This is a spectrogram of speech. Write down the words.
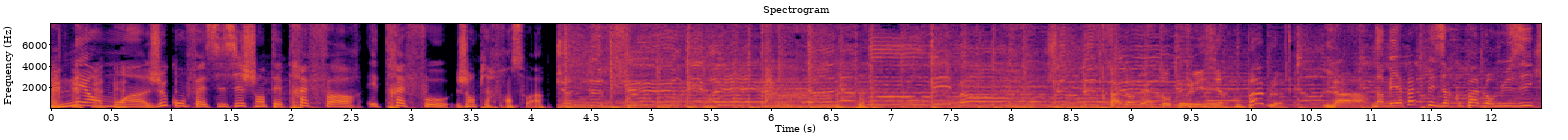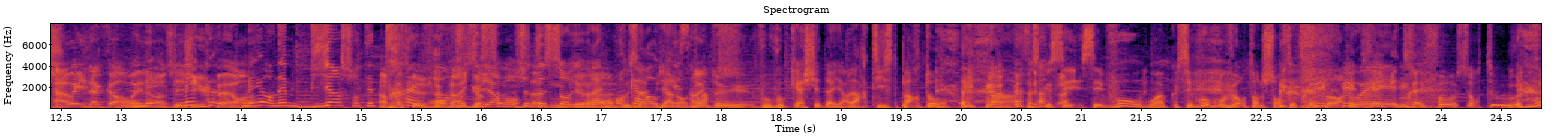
Néanmoins, je confesse ici chanter très fort et très faux Jean-Pierre François. Ah non, mais attendez. Plaisir coupable Là, Non, mais il n'y a pas de plaisir coupable en musique. Ah oui, d'accord. ouais, mais, non, j'ai mais j'ai eu peur. hein. mais on aime bien chanter Ah, très je fort. Je te, je survivrai. euh, en on vous bien entendu. Vous vous cachez derrière l'artiste, pardon. Hein, parce que c'est c'est vous, moi, que c'est vous qu'on veut entendre chanter très fort et, Oui. très, et très faux surtout. Vous,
